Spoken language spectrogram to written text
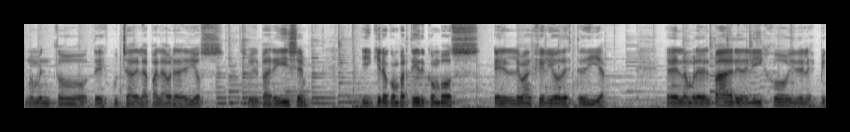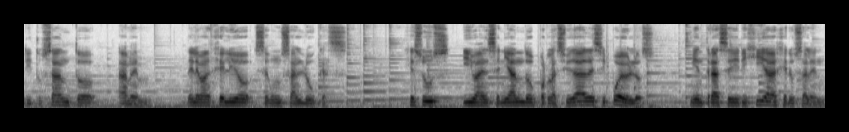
un momento de escucha de la palabra de Dios. Soy el Padre Guille y quiero compartir con vos el Evangelio de este día. En el nombre del Padre, del Hijo y del Espíritu Santo. Amén. Del Evangelio según San Lucas. Jesús iba enseñando por las ciudades y pueblos mientras se dirigía a Jerusalén.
